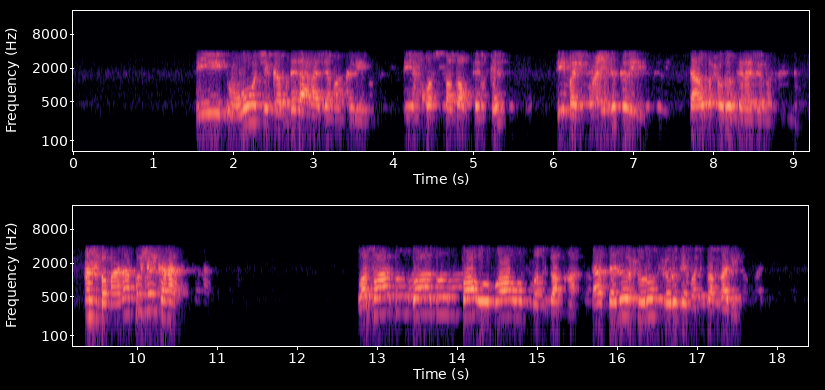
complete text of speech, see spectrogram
دی وو چې کوم د لاره جمع کړی دی خو صدق تل دی مجموعي ذکر دی دا وحورو تر جمع ان په معنا پوښل کړه وصاد ضاد طاء ضاء مسبقه دا ثلاث حروف حروف مسبقه دي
